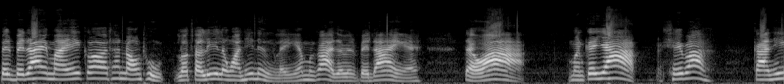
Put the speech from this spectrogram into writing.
เป็นไปได้ไหมก็ถ้าน้องถูกลอตเตอรี่รางวัลที่หนึ่งอะไรเงี้ยมันก็อาจจะเป็นไปได้ไงแต่ว่ามันก็ยากใช่ป่ะการที่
